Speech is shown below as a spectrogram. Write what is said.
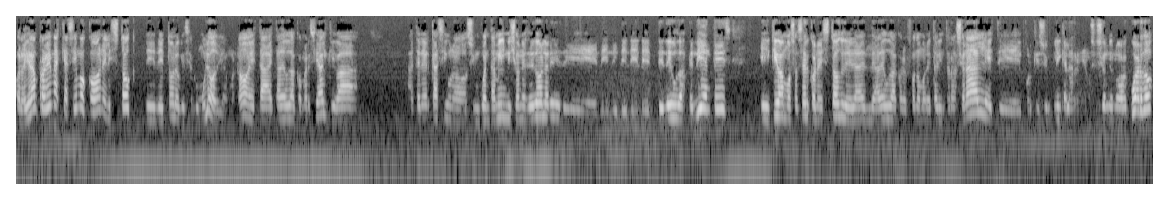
Ahora, el gran problema es qué hacemos con el stock de, todo lo que se acumuló, digamos, ¿no? Esta, esta deuda comercial que va a tener casi unos 50 mil millones de dólares de deudas pendientes, eh, qué vamos a hacer con el stock de la, deuda con el Fondo Monetario Internacional, este, porque eso implica la renegociación de un nuevo acuerdo.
